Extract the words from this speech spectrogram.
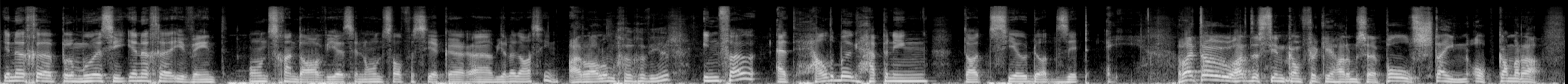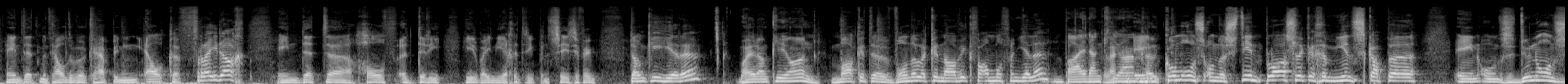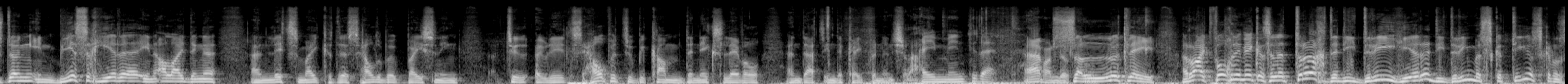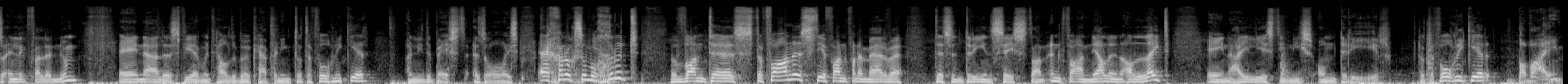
enige promosie, enige event. Ons gaan daar wees en ons sal verseker uh, julle daar sien. Herhaal hom gou weer. info@helderberghappening.co.za Righto, harde steen kan Frikkie Harmse, Paul Steyn op kamera en dit met Helderberg happening elke Vrydag en dit uh, half 3 hier by 93.6 FM. Dankie here. Baie dankie Johan. Maak dit 'n wonderlike naweek vir almal van julle. Baie dankie Johan. En kom ons ondersteun plaaslike gemeenskappe en ons doen ons ding en besighede en al daai dinge and let's make this Helderberg Basin to uh, let's help it to become the next level, and that's in the Cape Peninsula. Amen to that. Absolutely. Right, volgende week is hulle terug, dit die drie here, die drie musketiers kan ons eintlik vir hulle noem. En uh, hulle is weer met Helderberg happening tot 'n volgende keer. Only the best as always. Ek gaan ook sommer groet want uh, Stefanus Stefan van der Merwe tussen 3 en 6 staan in vir Anel en Aluit en hy lees die nuus om 3 uur. Tot 'n volgende keer. Bye bye.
